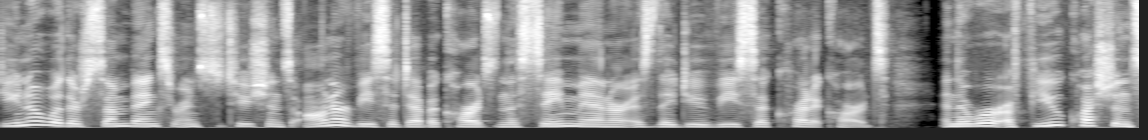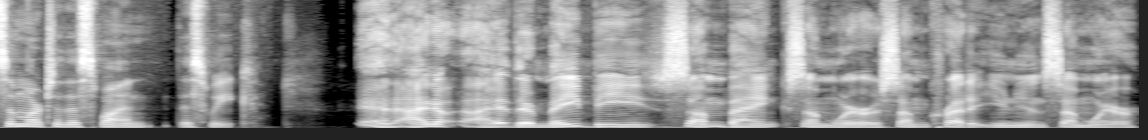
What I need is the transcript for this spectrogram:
Do you know whether some banks or institutions honor Visa debit cards in the same manner as they do Visa credit cards? And there were a few questions similar to this one this week. And I know I, there may be some bank somewhere or some credit union somewhere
